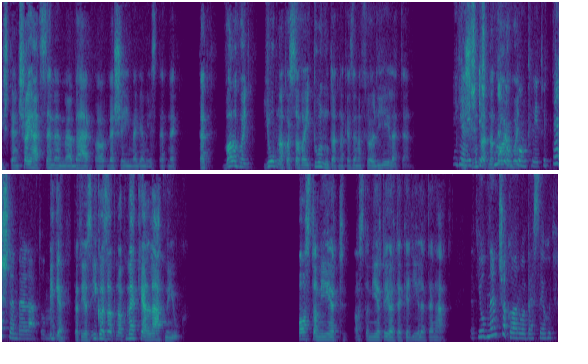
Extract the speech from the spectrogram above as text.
Isten saját szememmel, bár a veseim megemésztetnek. Tehát valahogy jobbnak a szavai túlmutatnak ezen a földi életen. Igen, és, és, mutatnak és arra, nagyon hogy, konkrét, hogy testemben látom meg. Igen, tehát hogy az igazaknak meg kell látniuk azt, amiért, azt, amiért éltek egy életen át. Tehát jobb nem csak arról beszél, hogy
